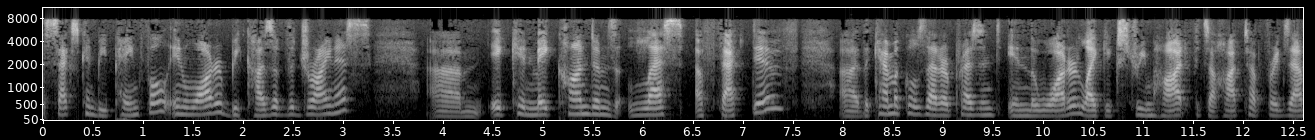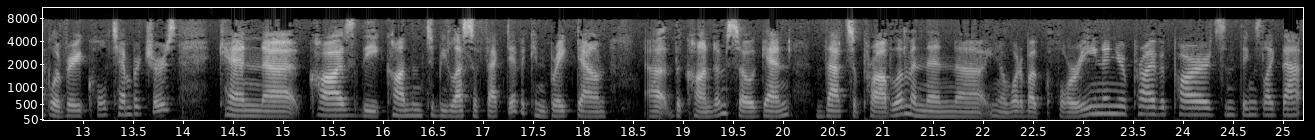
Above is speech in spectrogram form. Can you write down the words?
Sex can be painful in water because of the dryness. Um, it can make condoms less effective. Uh, the chemicals that are present in the water, like extreme hot, if it's a hot tub, for example, or very cold temperatures, can uh, cause the condom to be less effective. It can break down uh, the condom. So again, that's a problem. And then, uh, you know, what about chlorine in your private parts and things like that?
